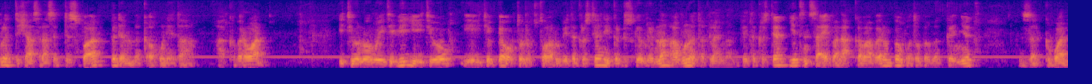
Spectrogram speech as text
2016 በዓል በደመቀ ሁኔታ አክብረዋል። ኢትዮ ኖርዌይ ቲቪ የኢትዮጵያ ኦርቶዶክስ ተዋሕዶ ቤተ ክርስቲያን የቅዱስ ገብርኤልና አቡነ ተክለ ሃይማኖት ቤተ የትንሣኤ በዓል አከባበርን በቦታው በመገኘት ዘግቧል።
